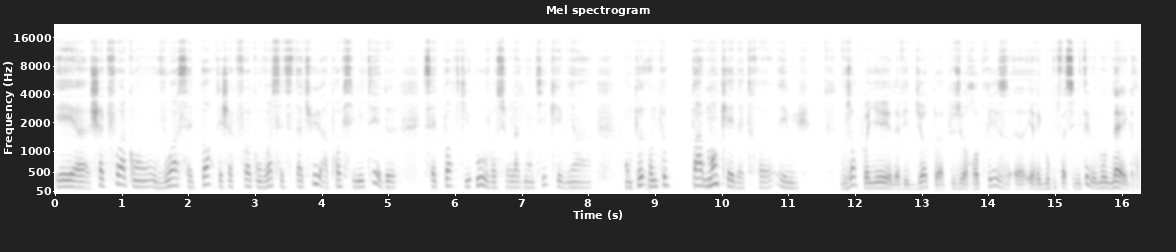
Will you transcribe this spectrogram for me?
Et euh, chaque fois qu'on voit cette porte et chaque fois qu'on voit cette statue à proximité de cette porte qui ouvre sur l'Atlantique, eh bien, on ne peut pas manquer d'être euh, ému. Vous employez, David Diop, à plusieurs reprises euh, et avec beaucoup de facilité le mot nègre.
